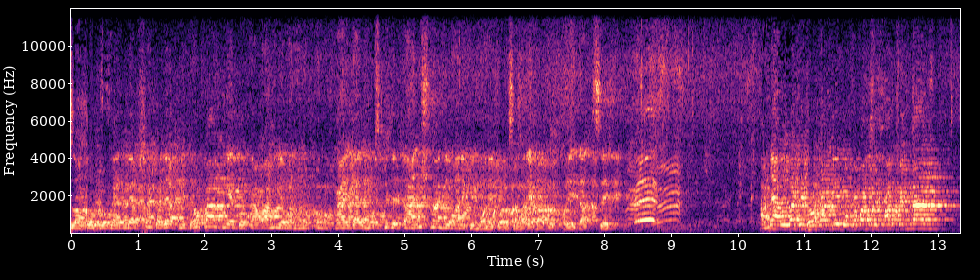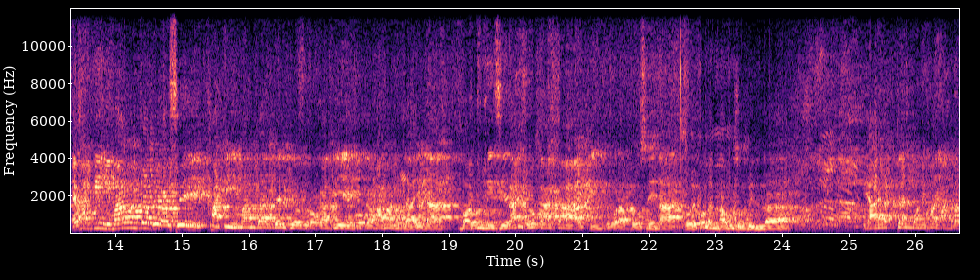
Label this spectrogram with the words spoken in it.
যত প্রকারের ব্যবসা করে আপনি ধোকা দিয়ে বোকা বানিয়ে অন্য কোনো কায়দায় মসজিদে টাইলস না গিয়ে অনেকে মনে করছে আমার এবাদত হয়ে যাচ্ছে। আপনি আল্লাহকে ধোকা দিয়ে বোকা বানাতে পারবেন না। এমনকি ইমান যাদের আছে, খাঁটি ইমানদারদেরকেও ধোকা দিয়ে বোকা বরং নিজেরাই ধোকা খায়, কিন্তু ওরা বোঝে না। করে বলেন, নাউজুবিল্লাহ। এই মনে হয় আমরা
